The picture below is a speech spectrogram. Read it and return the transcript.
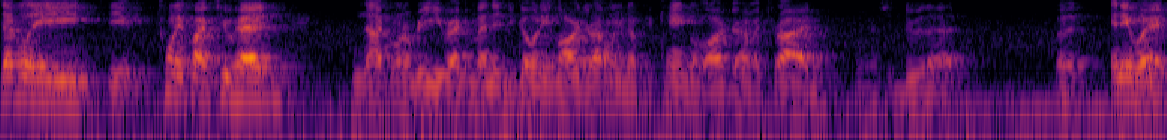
Definitely the 25-2 head, not going to be recommended to go any larger. I don't even know if it can go larger. I haven't tried. I should do that. But anyway,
